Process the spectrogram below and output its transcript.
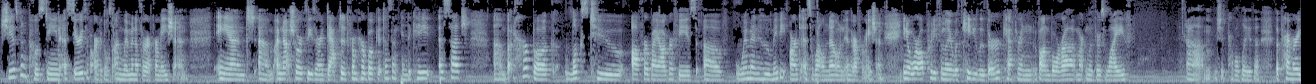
She has been posting a series of articles on women of the Reformation. And um, I'm not sure if these are adapted from her book, it doesn't indicate as such. Um, but her book looks to offer biographies of women who maybe aren't as well known in the Reformation. You know, we're all pretty familiar with Katie Luther, Catherine von Bora, Martin Luther's wife. Um, she's probably the, the primary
